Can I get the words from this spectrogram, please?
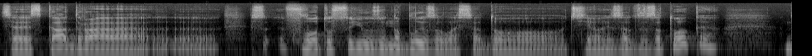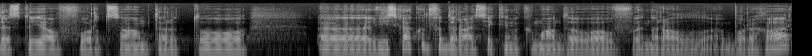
ця ескадра флоту Союзу наблизилася до цієї затоки, де стояв форт Самтер, то війська конфедерації, якими командував генерал Борегар,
